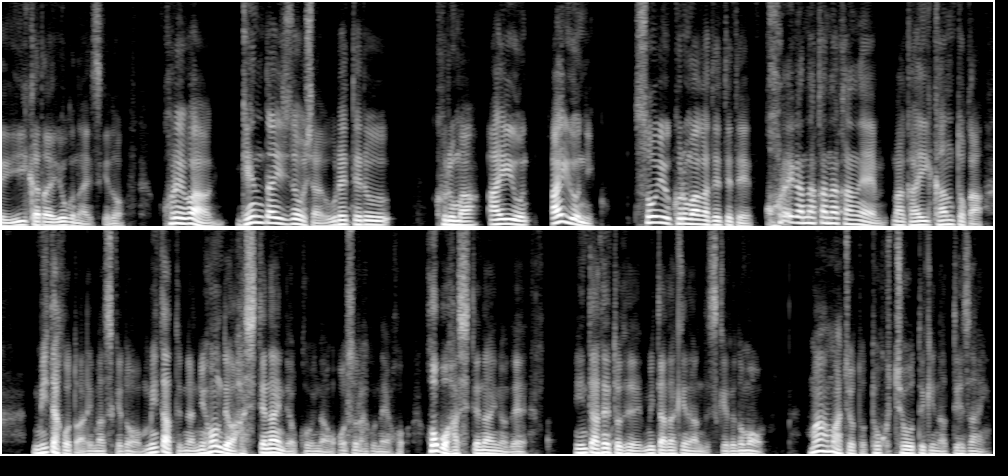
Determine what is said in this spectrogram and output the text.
言い方は良くないですけど、これは現代自動車売れてる車、アイオアイオニック、そういう車が出てて、これがなかなかね、まあ、外観とか見たことありますけど、見たっていうのは日本では走ってないんだよ、こういうのはおそらくねほ、ほぼ走ってないので、インターネットで見ただけなんですけれども、まあまあちょっと特徴的なデザイン。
